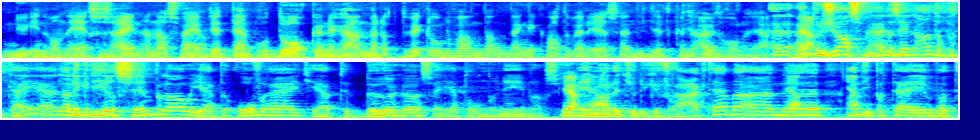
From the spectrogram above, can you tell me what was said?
nu een van de eerste zijn. En als wij Ja. op dit tempo door kunnen gaan met het ontwikkelen ervan, dan denk ik wel dat wij de eerste zijn die dit kunnen uitrollen. Ja. Eh, Ja. enthousiasme, hè. er zijn een aantal partijen. Hè. Laat ik het heel simpel houden. Je hebt de overheid, je hebt de burgers en je hebt de ondernemers. Ja. Ik neem maar dat jullie gevraagd hebben aan, eh, aan die partijen. Wat,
